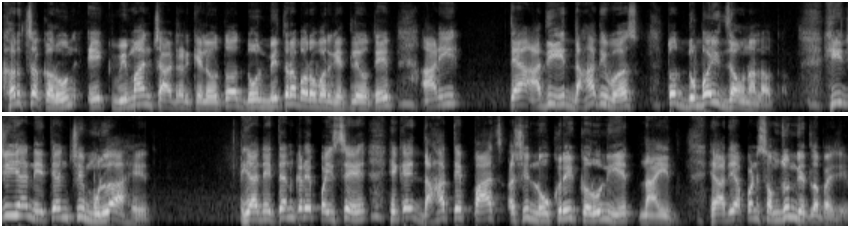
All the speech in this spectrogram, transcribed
खर्च करून एक विमान चार्टर्ड केलं होतं. दोन मित्र बरोबर घेतले होते. आणि त्याआधी दहा दिवस तो दुबईत जाऊन आला होता. ही जी या नेत्यांची मुलं आहेत या नेत्यांकडे पैसे हे काही दहा ते पाच अशी नोकरी करून येत नाहीत. हे आधी आपण समजून घेतलं पाहिजे.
